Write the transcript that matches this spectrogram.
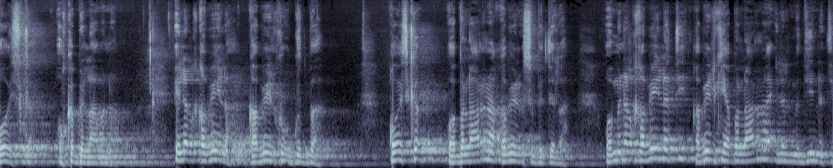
Qoyska oo ka bilaabana ila alqabiila qabiilka u gudbaa qoyska waa ballaarana qabiil isu bedela wa min alqabiilati qabiilkiyaa ballaarana ila almadiinati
